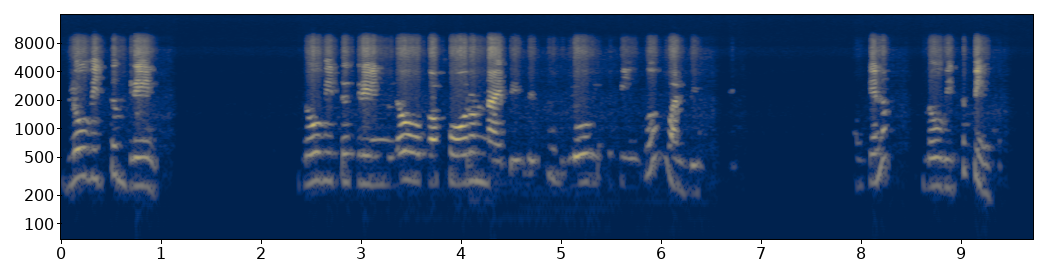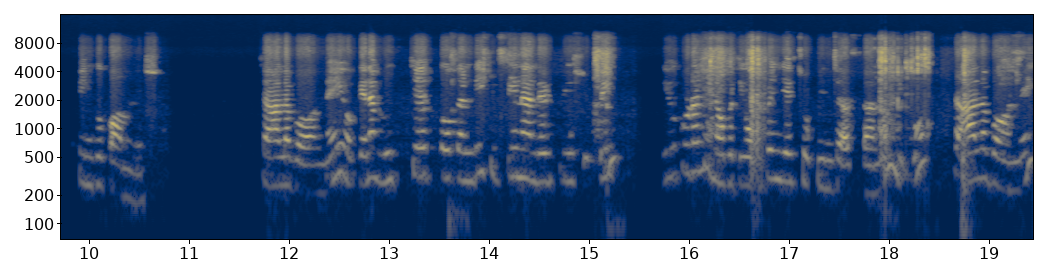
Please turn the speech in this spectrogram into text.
blue with green blue with గ్రీన్లో ఒక ఫోర్ ఉన్నాయి pieces blue with pink one piece ఓకేనా blue with pink pink combination చాలా బాగున్నాయి ఓకేనా? మిస్ చేసుకోకండి ఫిఫ్టీన్ హండ్రెడ్ ఫ్రీ షిప్పింగ్ ఇవి కూడా నేను ఒకటి ఓపెన్ చేసి చూపించేస్తాను మీకు. చాలా బాగున్నాయి.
